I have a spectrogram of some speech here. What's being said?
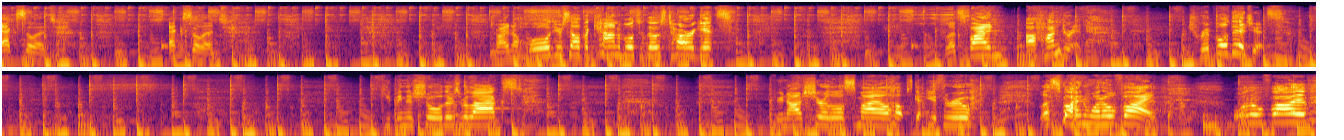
Excellent. Excellent. Trying to hold yourself accountable to those targets. Let's find a 100. Triple digits. Keeping the shoulders relaxed. If you're not sure, a little smile helps get you through. Let's find 105. 105.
